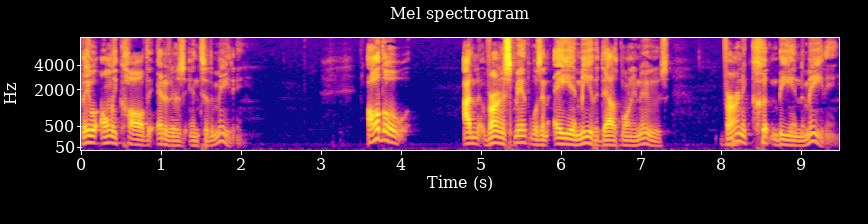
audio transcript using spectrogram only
they will only call the editors into the meeting. Although I, Vernon Smith was an AME of the Dallas Morning News, Vernon couldn't be in the meeting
